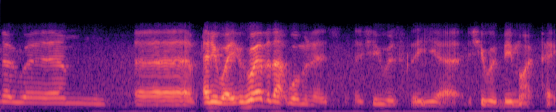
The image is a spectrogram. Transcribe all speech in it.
No, um, uh, anyway, whoever that woman is, she was the, uh, she would be my pick.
